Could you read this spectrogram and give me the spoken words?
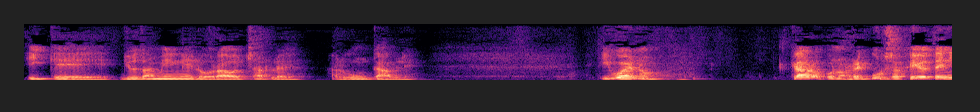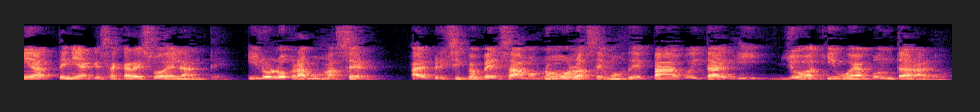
y que yo también he logrado echarle algún cable. Y bueno, claro, con los recursos que yo tenía, tenía que sacar eso adelante. Y lo logramos hacer. Al principio pensamos, no, lo hacemos de pago y tal. Y yo aquí voy a contar algo.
